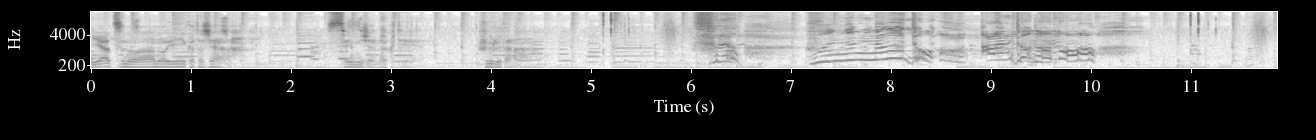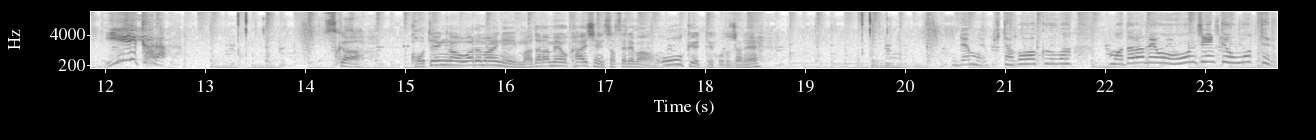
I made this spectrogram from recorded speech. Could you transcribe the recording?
奴のあの言い方じゃセミじゃなくてフルだないいから。つか古典が終わる前にまだらめを改心させれば OK ってことじゃね？でも北川君はまだらめを恩人って思ってる。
